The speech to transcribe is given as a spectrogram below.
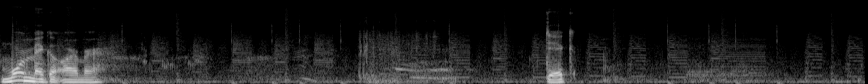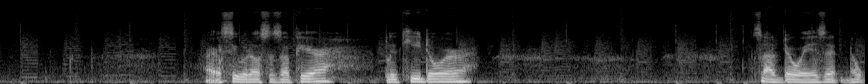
More mega armor. Dick. Alright, let's see what else is up here. Blue key door. It's not a doorway, is it? Nope.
